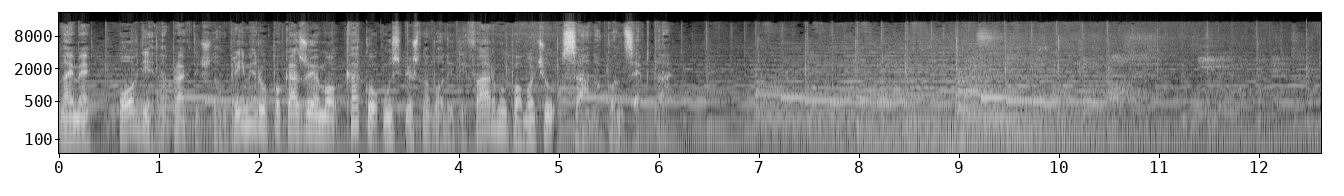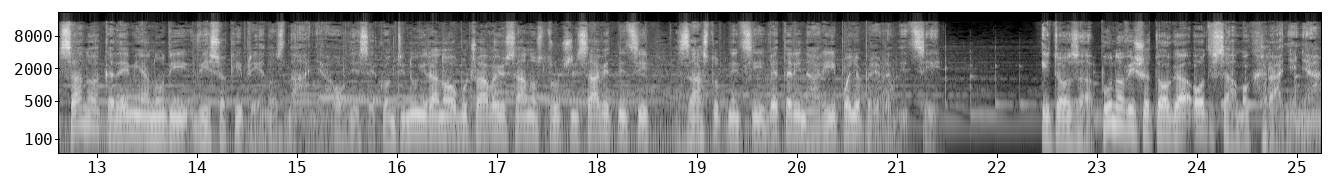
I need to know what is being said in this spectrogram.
Naime, ovdje na praktičnom primjeru pokazujemo kako uspješno voditi farmu pomoću Sano koncepta. Sano Akademija nudi visoki prijenos znanja. Ovdje se kontinuirano obučavaju Sano stručni savjetnici, zastupnici, veterinari i poljoprivrednici. I to za puno više toga od samog hranjenja.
